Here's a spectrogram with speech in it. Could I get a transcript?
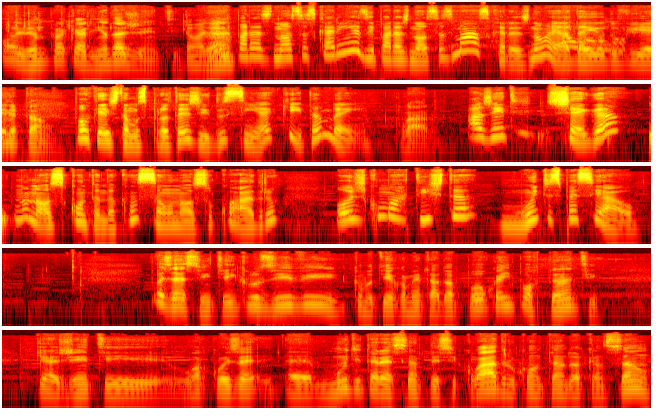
olhando para a carinha da gente. Olhando né? para as nossas carinhas e para as nossas máscaras, não é, Adaildo Vieira? Então. Porque estamos protegidos, sim, aqui também. Claro. A gente chega no nosso Contando a Canção, nosso quadro, hoje com um artista muito especial. Pois é, Cíntia. Inclusive, como eu tinha comentado há pouco, é importante que a gente. Uma coisa é, muito interessante desse quadro, contando a canção,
